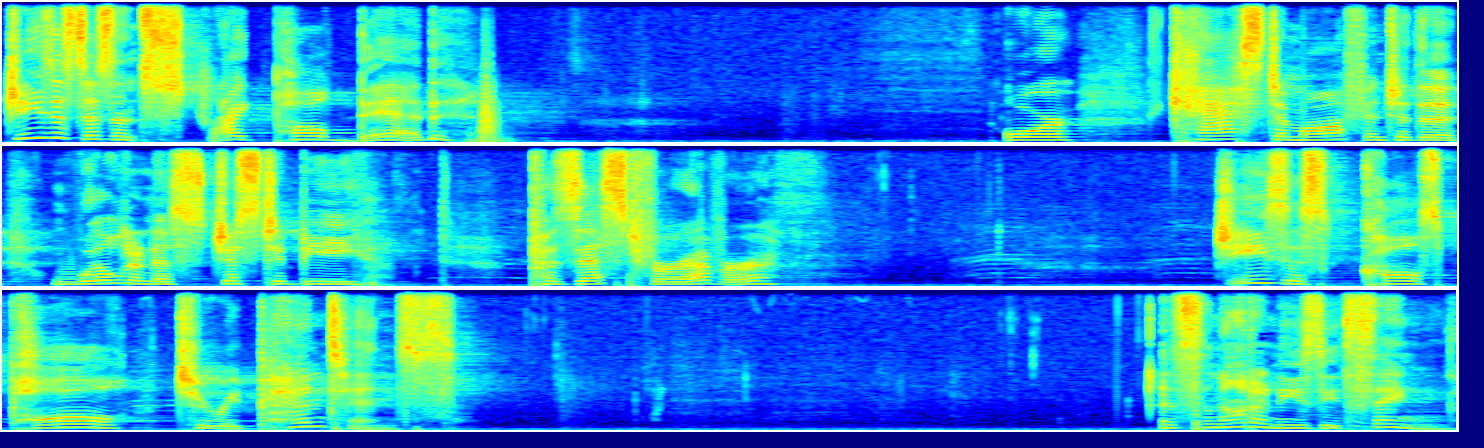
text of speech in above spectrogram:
Jesus doesn't strike Paul dead or cast him off into the wilderness just to be possessed forever. Jesus calls Paul to repentance. It's not an easy thing.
